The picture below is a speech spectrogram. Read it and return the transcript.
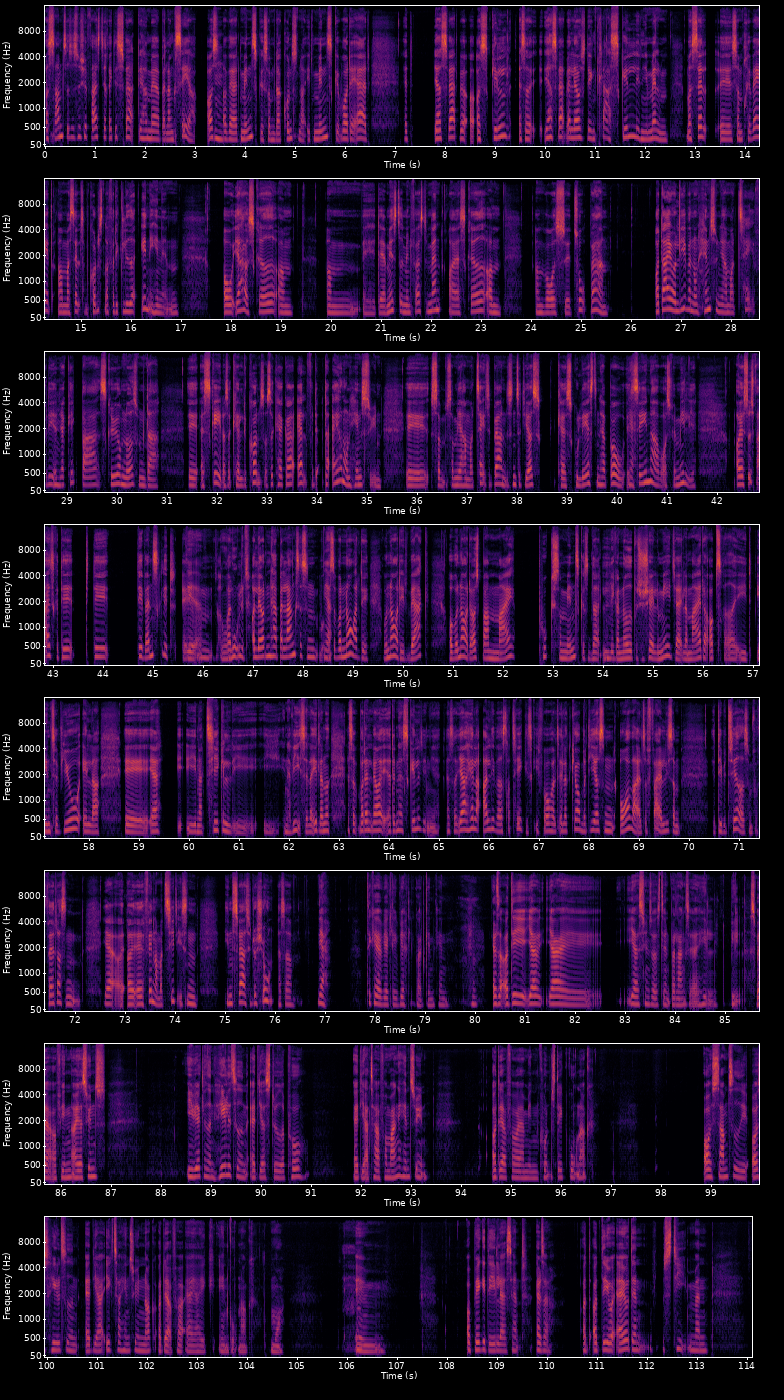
Og samtidig så synes jeg faktisk, det er rigtig svært, det her med at balancere. Også mm. at være et menneske, som der er kunstner. Et menneske, hvor det er, at jeg har svært ved at, at skille, altså jeg har svært ved at lave sådan en klar skillelinje mellem mig selv øh, som privat og mig selv som kunstner, for det glider ind i hinanden. Og jeg har jo skrevet om, om øh, da jeg mistede min første mand, og jeg har skrevet om, om vores øh, to børn. Og der er jo alligevel nogle hensyn, jeg har måttet tage, fordi mm. at jeg kan ikke bare skrive om noget, som der øh, er sket, og så kalde det kunst, og så kan jeg gøre alt, for der, der er jo nogle hensyn, øh, som, som jeg har måttet tage til børnene, sådan så de også kan skulle læse den her bog øh, ja. senere af vores familie. Og jeg synes faktisk, at det, det, det er vanskeligt. Det er øh, umuligt. At, at lave den her balance, sådan, ja. altså hvornår er, det, hvornår er det et værk, og hvornår er det også bare mig, puk som menneske, som der mm. ligger noget på sociale medier, eller mig, der optræder i et interview, eller øh, ja, i, i en artikel i, i en avis eller et eller andet. Altså, hvordan laver jeg den her skillelinje? Altså, jeg har heller aldrig været strategisk i forhold til, eller gjort mig de her sådan overvejelser, før jeg ligesom debuterede som forfatter. Sådan, ja, og, og jeg finder mig tit i sådan i en svær situation. Altså, Ja, det kan jeg virkelig, virkelig godt genkende. Mm. Altså, og det, jeg, jeg, jeg synes også, den balance er helt vildt svær at finde, og jeg synes i virkeligheden hele tiden, at jeg støder på, at jeg tager for mange hensyn, og derfor er min kunst ikke god nok. Og samtidig også hele tiden, at jeg ikke tager hensyn nok, og derfor er jeg ikke en god nok mor. Mm. Øhm, og begge dele er sandt. Altså, og, og det jo, er jo den sti, man...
